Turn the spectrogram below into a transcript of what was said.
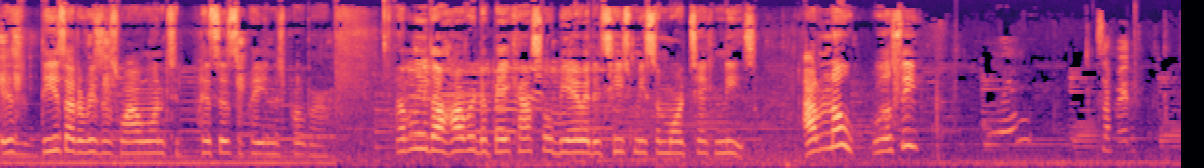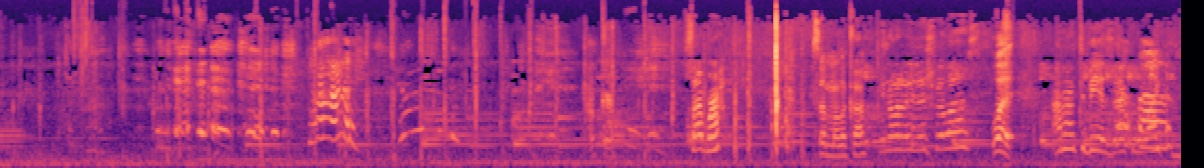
is these are the reasons why I wanted to participate in this program. I believe the Harvard Debate Council will be able to teach me some more techniques. I don't know. We'll see. What's up, Eddie? Okay. What's up, bro? What's up, Malika? You know what I just realized? What? I don't have to be exactly like you.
